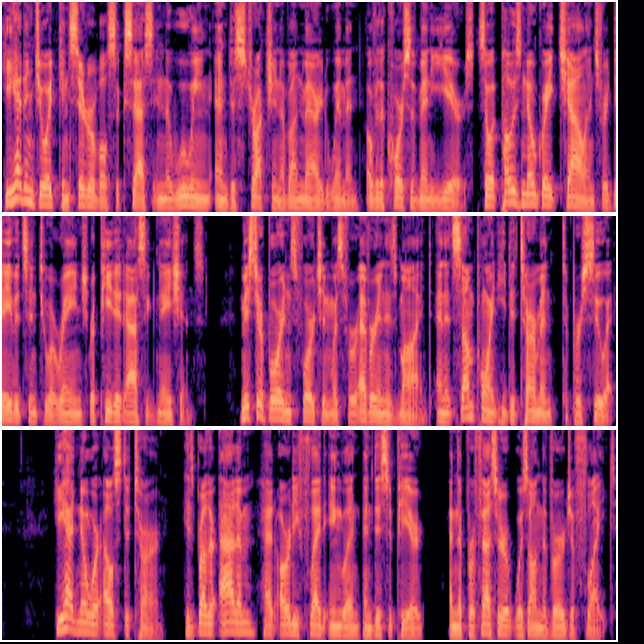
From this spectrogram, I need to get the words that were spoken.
He had enjoyed considerable success in the wooing and destruction of unmarried women over the course of many years, so it posed no great challenge for Davidson to arrange repeated assignations. Mr. Borden's fortune was forever in his mind, and at some point he determined to pursue it. He had nowhere else to turn. His brother Adam had already fled England and disappeared, and the professor was on the verge of flight.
